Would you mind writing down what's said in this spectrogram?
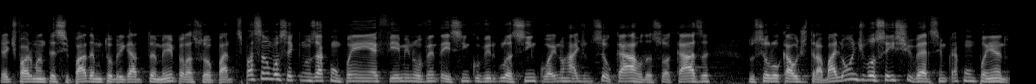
Já de forma antecipada, muito obrigado também pela sua participação. Você que nos acompanha em FM 95,5 aí no rádio do seu carro, da sua casa, do seu local de trabalho, onde você estiver, sempre acompanhando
